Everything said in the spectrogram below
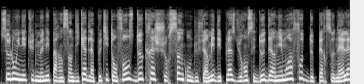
Selon une étude menée par un syndicat de la petite enfance, deux crèches sur cinq ont dû fermer des places durant ces deux derniers mois, faute de personnel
